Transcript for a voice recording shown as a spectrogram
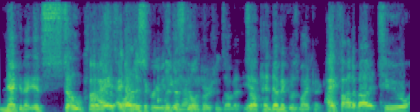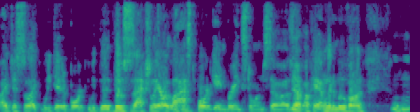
Neck and neck. It's so close. I- I don't disagree with the you on that distilled versions of it. Yeah. So Pandemic was my pick. I thought about it too. I just like we did a board. This was actually our last board game brainstorm, so I was Yeah. like, okay, I'm going to move on. hmm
